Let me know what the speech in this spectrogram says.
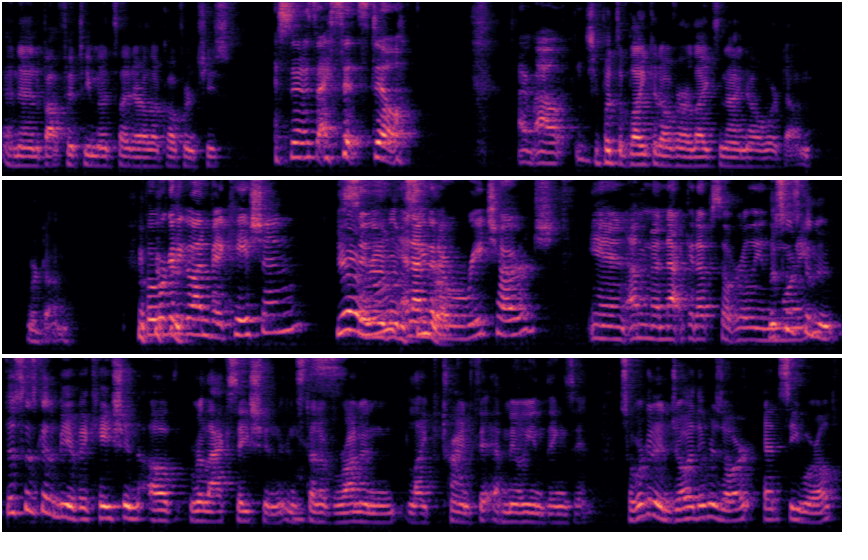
and then about 15 minutes later, I look over and she's As soon as I sit still, I'm out. she puts a blanket over her legs, and I know we're done. We're done. But we're going to go on vacation Yeah, soon, gonna go and I'm going to recharge, and I'm going to not get up so early in the This is morning. gonna this is gonna be a vacation of relaxation instead Yes. of running like trying to fit a million things in. So we're gonna enjoy the resort at SeaWorld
